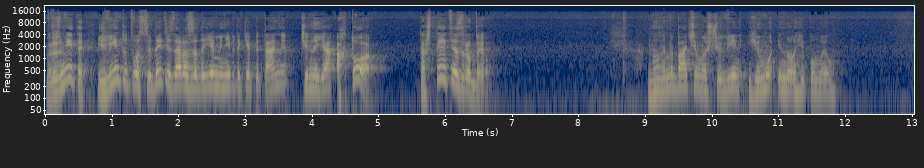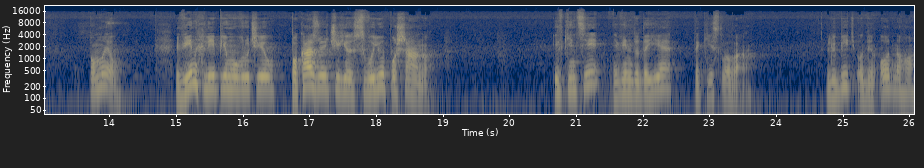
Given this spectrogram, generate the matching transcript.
Ви розумієте? І він тут сидить і зараз задає мені таке питання, чи не я? А хто? Та ж ти це зробив. Ну, але ми бачимо, що він йому і ноги помив. Помив. Він хліб йому вручив, показуючи свою пошану. І в кінці він додає такі слова: Любіть один одного,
